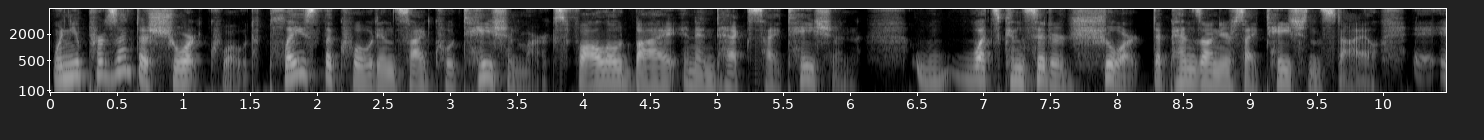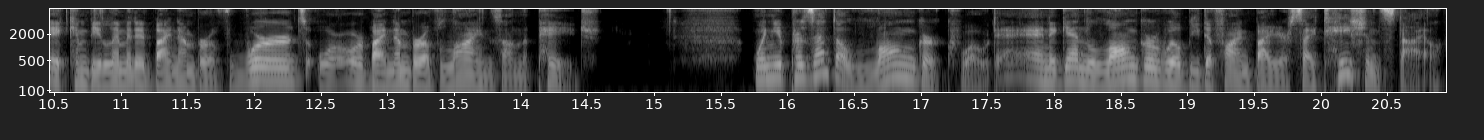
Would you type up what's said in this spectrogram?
When you present a short quote, place the quote inside quotation marks, followed by an in-text citation. What's considered short depends on your citation style. It can be limited by number of words or, or by number of lines on the page. When you present a longer quote, and again longer will be defined by your citation style,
